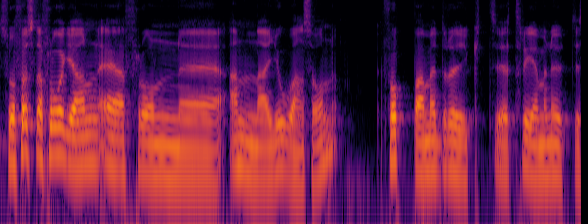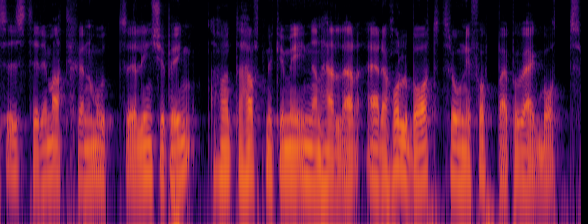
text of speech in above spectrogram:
Så första frågan är från eh, Anna Johansson. Foppa med drygt eh, tre minuters istid i matchen mot eh, Linköping. Har inte haft mycket mer innan heller. Är det hållbart? Tror ni Foppa är på väg bort?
